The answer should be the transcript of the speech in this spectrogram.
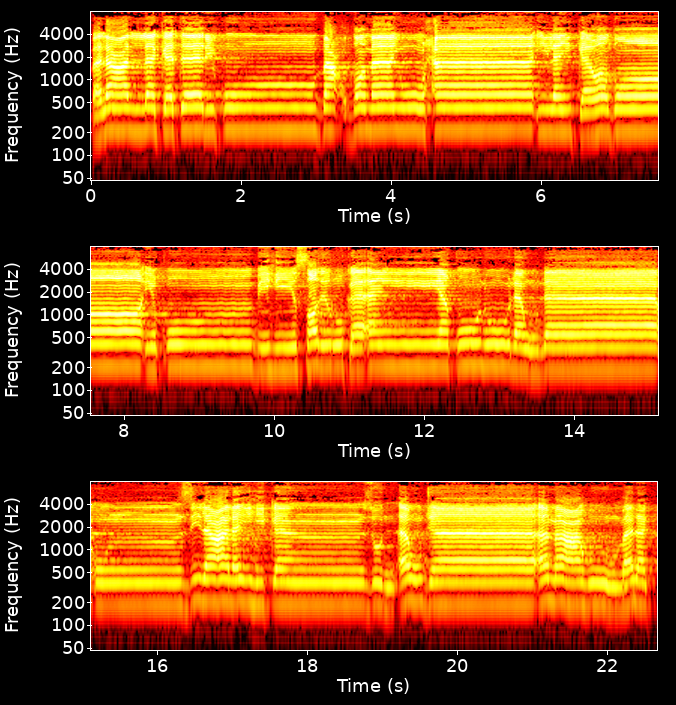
فلعلك تارك بعض ما يوحى إليك وضائق به صدرك أن يقولوا لولا أنزل عليه كنز أو جاء معه ملك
